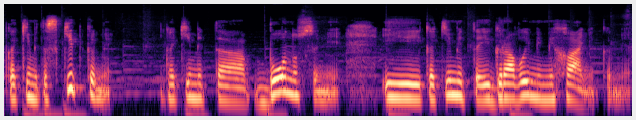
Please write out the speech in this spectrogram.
какими-то скидками, какими-то бонусами и какими-то игровыми механиками.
